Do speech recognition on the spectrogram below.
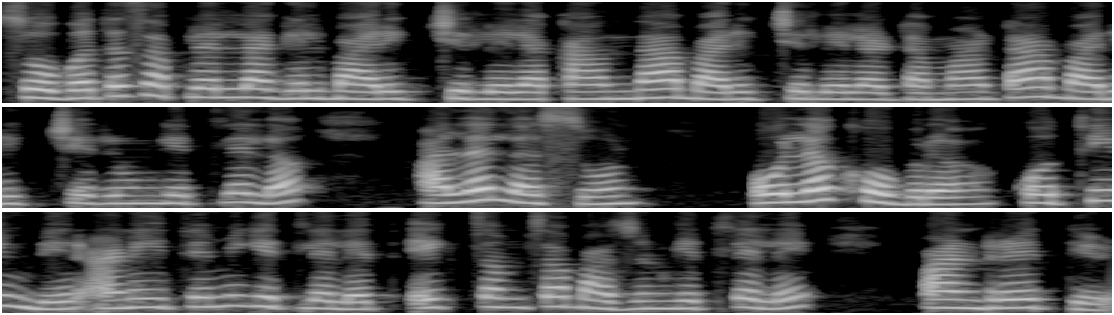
सोबतच आपल्याला लागेल बारीक चिरलेला कांदा बारीक चिरलेला टमाटा बारीक चिरून घेतलेलं आलं लसूण ओलं खोबरं कोथिंबीर आणि इथे मी घेतलेले आहेत. एक चमचा भाजून घेतलेले पांढरे तीळ.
